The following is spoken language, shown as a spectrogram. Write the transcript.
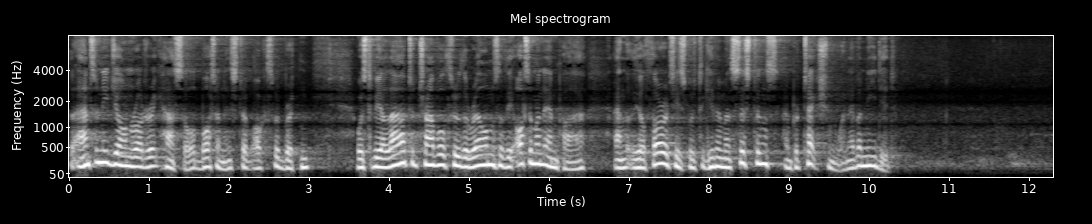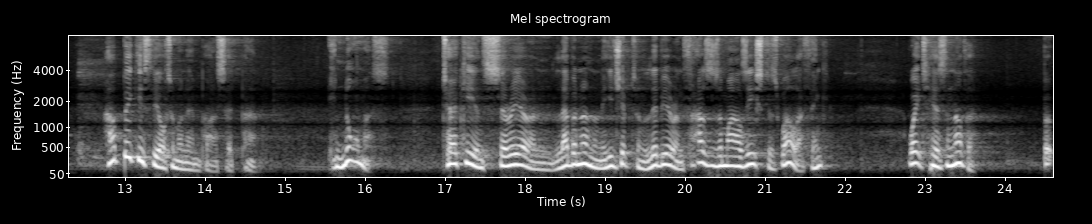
that Anthony John Roderick Hassall, botanist of Oxford, Britain, was to be allowed to travel through the realms of the Ottoman Empire and that the authorities were to give him assistance and protection whenever needed. How big is the Ottoman Empire? said Pan. Enormous. Turkey and Syria and Lebanon and Egypt and Libya and thousands of miles east as well, I think. Wait, here's another. But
